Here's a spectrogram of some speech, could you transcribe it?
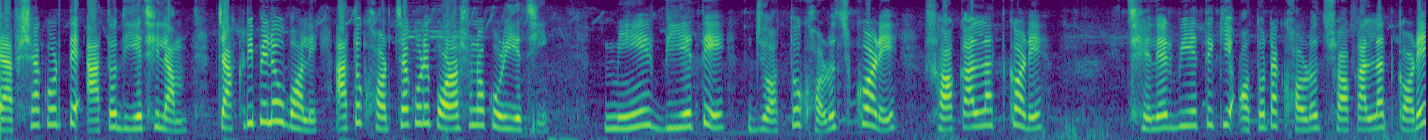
ব্যবসা করতে এত দিয়েছিলাম। চাকরি পেলেও বলে, এত খরচা করে পড়াশোনা করিয়েছি। মেয়ের বিয়েতে যত খরচ করে শখ আহ্লাদ করে। ছেলের বিয়েতে কি অতটা খরচ শখ আহ্লাদ করে?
